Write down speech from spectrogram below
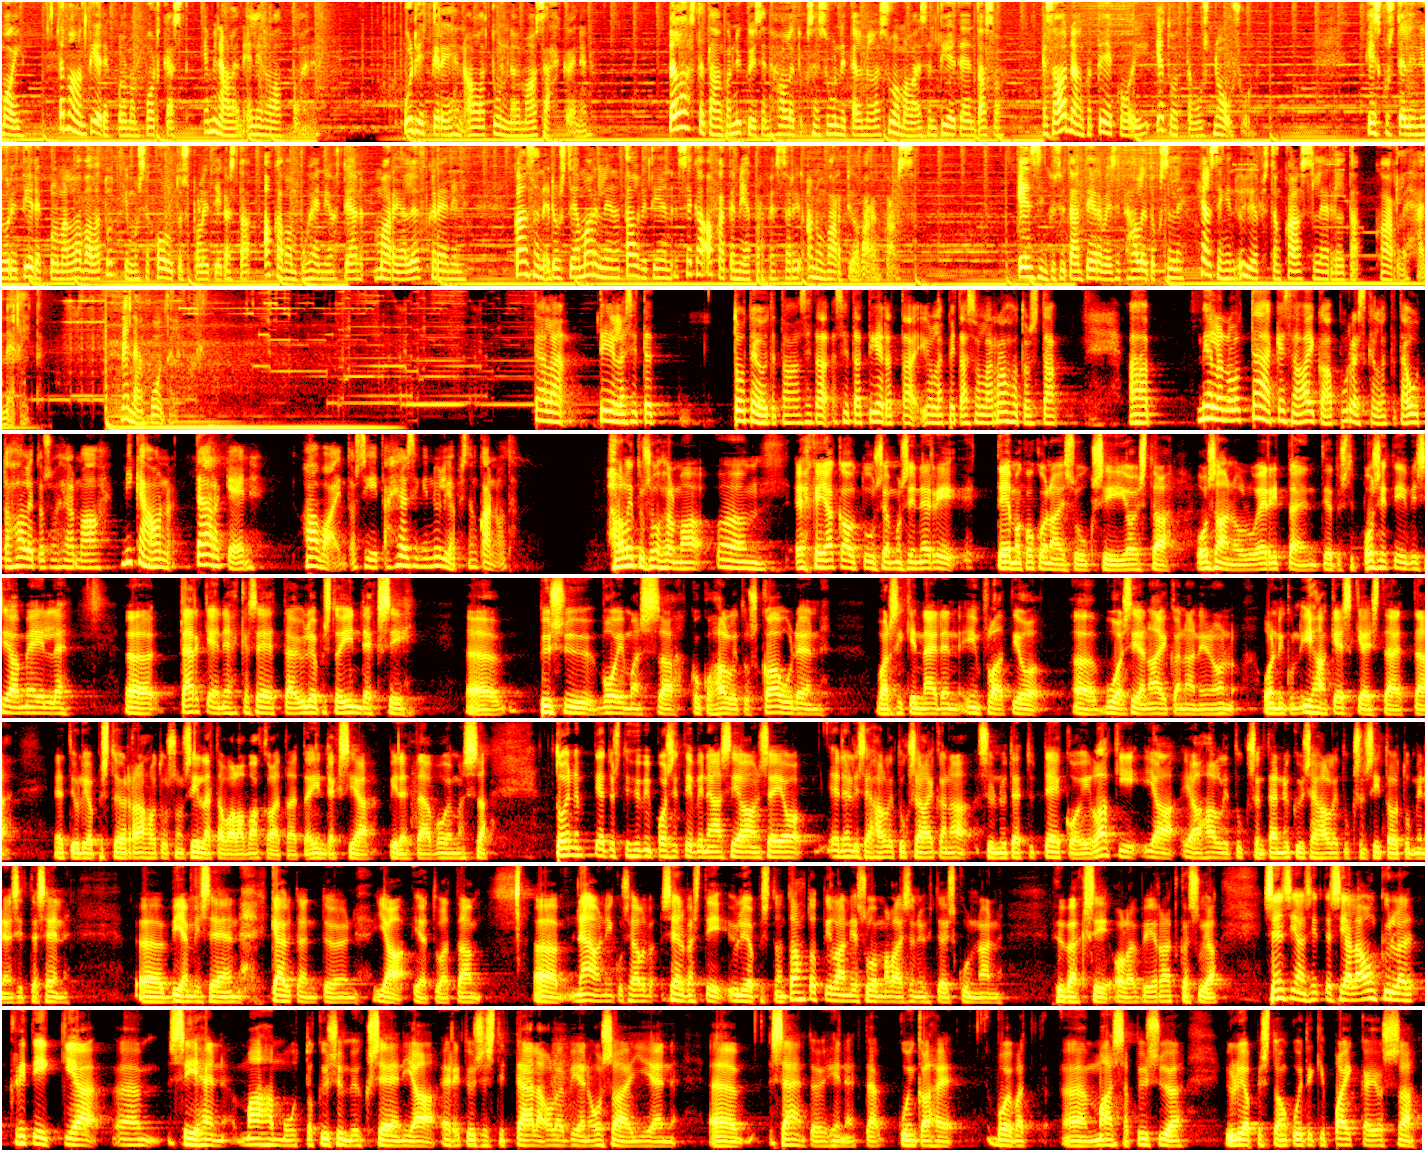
Moi, tämä on Tiedekulman podcast ja minä olen Elina Lappalainen. Budjettiriihen alla tunnelma on sähköinen. Pelastetaanko nykyisen hallituksen suunnitelmilla suomalaisen tieteen taso ja saadaanko TKI ja tuottavuus nousuun? Keskustelin juuri Tiedekulman lavalla tutkimus- ja koulutuspolitiikasta Akavan puheenjohtajan Maria Löfgrenin, kansanedustaja Marileena Talvitien sekä akatemiaprofessori Anu Vartiovaran kanssa. Ensin kysytään terveiset hallitukselle Helsingin yliopiston kanslerilta Karle Hämeriltä. Mennään kuuntelemaan. Täällä teillä sitten toteutetaan sitä, sitä tiedettä, jolle pitäisi olla rahoitusta. Meillä on ollut tämä kesä aikaa pureskella tätä uutta hallitusohjelmaa. Mikä on tärkein havainto siitä Helsingin yliopiston kannalta? Hallitusohjelma ähm, ehkä jakautuu semmoisiin eri teemakokonaisuuksiin, joista osa on ollut erittäin tietysti positiivisia meille. Tärkein ehkä se, että yliopistoindeksi pysyy voimassa koko hallituskauden, varsinkin näiden inflaatiovuosien aikana, niin on, on niin kuin ihan keskeistä, että, että yliopistojen rahoitus on sillä tavalla vakaata, että indeksiä pidetään voimassa. Toinen tietysti hyvin positiivinen asia on se jo edellisen hallituksen aikana synnytetty TKI-laki ja, ja hallituksen, tämän nykyisen hallituksen sitoutuminen sitten sen viemiseen käytäntöön. Ja, ja tuota, nämä on niin kuin sel, selvästi yliopiston tahtotilan ja suomalaisen yhteiskunnan hyväksi olevia ratkaisuja. Sen sijaan sitten siellä on kyllä kritiikkiä siihen maahanmuuttokysymykseen ja erityisesti täällä olevien osaajien sääntöihin, että kuinka he voivat maassa pysyä. Yliopisto on kuitenkin paikka, jossa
